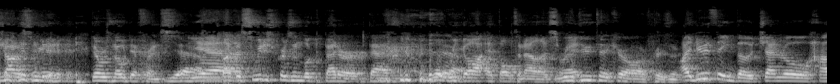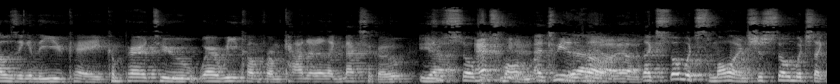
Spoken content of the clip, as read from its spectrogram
shout out Sweden. There was no difference. Yeah. Yeah. like the Swedish prison looked better than what we got at Dalton Ellis. We do take care of our prisoners. I do think though, general housing in the UK compared to where we come from, Canada, like Mexico, it's Yeah. just so And much smaller. Sweden. And Sweden Yeah, as well, yeah, yeah. like so much smaller. And it's just so much like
